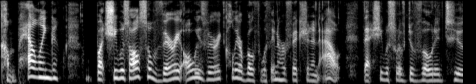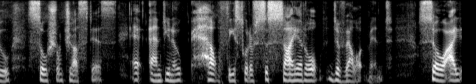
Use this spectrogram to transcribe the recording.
compelling, but she was also very, always very clear, both within her fiction and out, that she was sort of devoted to social justice and, and you know, healthy sort of societal development. So I,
